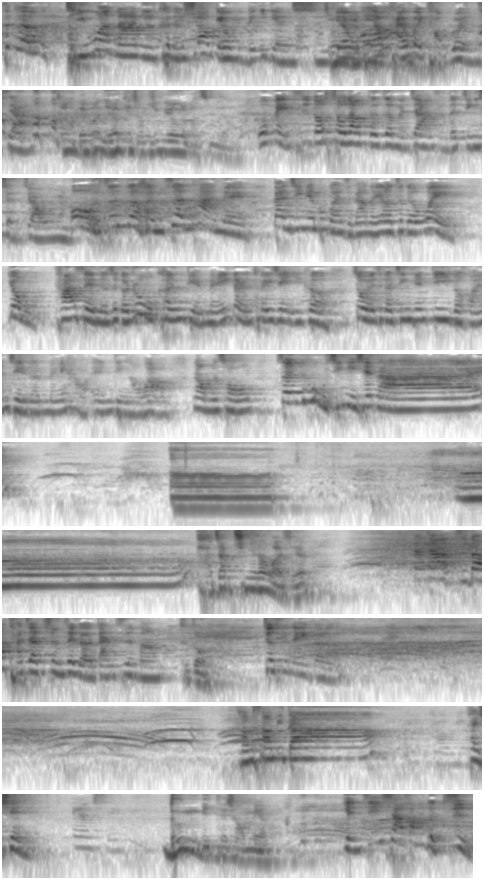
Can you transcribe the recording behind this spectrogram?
这个提问呢，你可能需要给我们的一点时间，我们要开会讨论一下。我每次都收到哥哥们这样子的精神教育，哦，真的很震撼呢。但今天不管怎么样呢，要这个为用 t a s n 的这个入坑点，每一个人推荐一个作为这个今天第一个环节的美好 ending，好不好？那我们从真护，请你先来。哦，哦。다잡춤이라고 아세요? 大家知道他在顺这个单字吗？ 그거 就是那个了。 감사합니다. 泰炫， 눈 밑에 점이요. 眼睛下方的痣，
